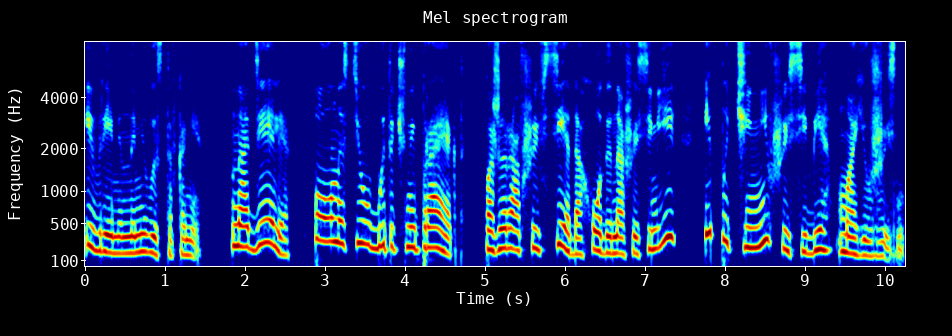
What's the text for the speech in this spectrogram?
и временными выставками. На деле — полностью убыточный проект, пожиравший все доходы нашей семьи и подчинивший себе мою жизнь.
